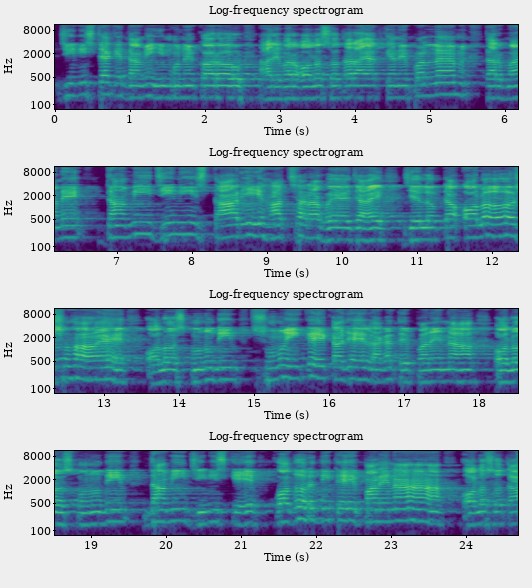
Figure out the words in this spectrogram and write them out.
জিনিসটাকে দামি মনে করো। আর এবার অলসতার আয়াত কেন পড়লাম? তার মানে দামি জিনিস তারই হাতছাড়া হয়ে যায়। যে লোকটা অলস হয়, অলস কোনোদিন সময়কে কাজে লাগাতে পারে না। অলস কোনোদিন দামি জিনিসকে কদর দিতে পারে না। অলসতা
